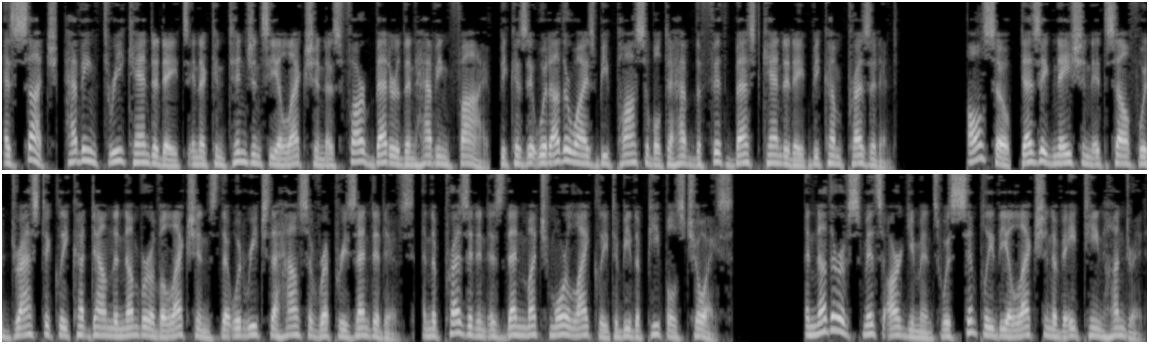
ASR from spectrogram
As such, having three candidates in a contingency election is far better than having five, because it would otherwise be possible to have the fifth best candidate become president. Also, designation itself would drastically cut down the number of elections that would reach the House of Representatives, and the president is then much more likely to be the people's choice. Another of Smith's arguments was simply the election of 1800.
